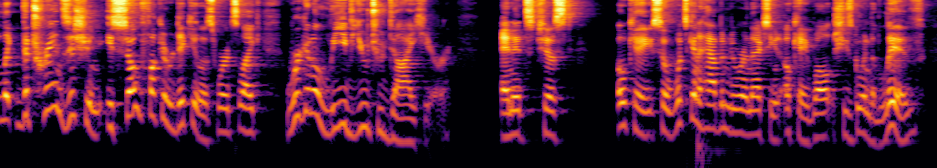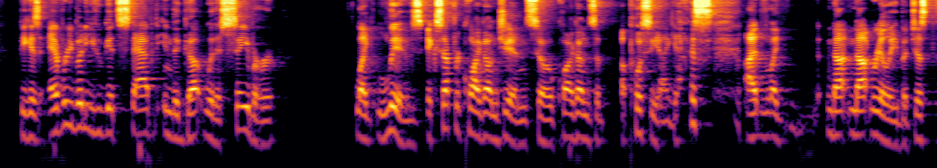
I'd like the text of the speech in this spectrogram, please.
like the transition is so fucking ridiculous where it's like we're gonna leave you to die here. And it's just okay so what's gonna happen to her in the next scene? Okay well she's going to live because everybody who gets stabbed in the gut with a saber like lives except for Qui-Gon Jinn. So Qui-Gon's a, a pussy I guess. I'd like not not really but just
